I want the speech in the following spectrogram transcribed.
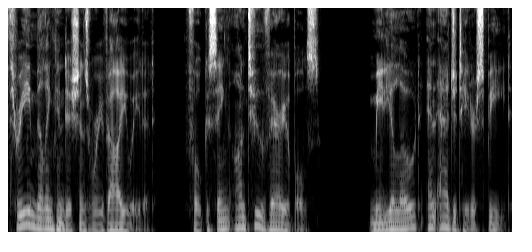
three milling conditions were evaluated, focusing on two variables media load and agitator speed.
